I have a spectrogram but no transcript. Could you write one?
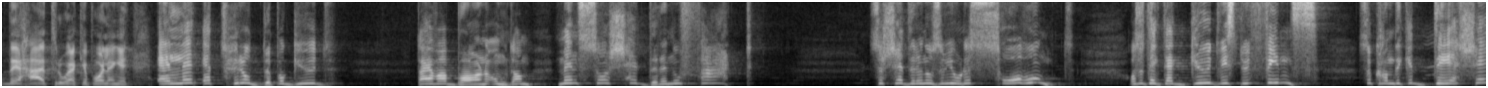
det her tror jeg ikke på lenger. Eller jeg trodde på Gud da jeg var barn og ungdom, men så skjedde det noe fælt. Så skjedde det noe som gjorde det så vondt. Og så tenkte jeg Gud, hvis du fins, så kan det ikke det skje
